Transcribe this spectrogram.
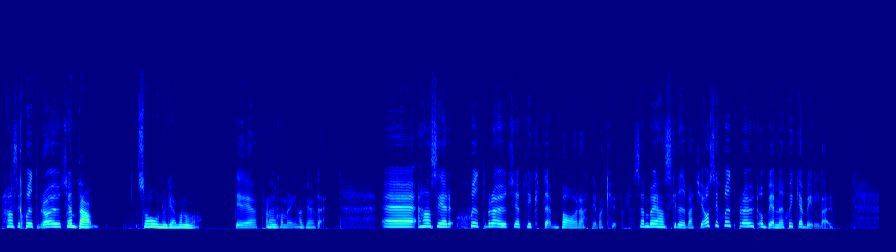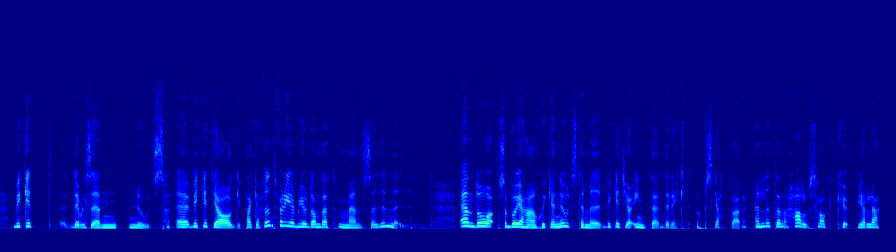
Han ser skitbra ut så jag, Vänta, sa hon hur gammal hon var? det framkommer inte. Okej. Eh, han ser skitbra ut så jag tyckte bara att det var kul. Sen började han skriva att jag ser skitbra ut och ber mig skicka bilder. Vilket, det vill säga nudes. Eh, vilket jag tackar fint för erbjudandet men säger nej. Ändå så börjar han skicka nudes till mig vilket jag inte direkt uppskattar. En liten halvslak kuk. Jag, lä-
